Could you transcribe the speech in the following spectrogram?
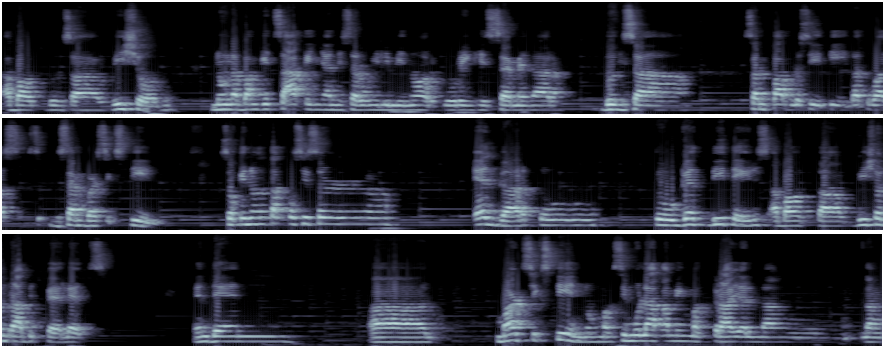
about dun sa vision nung nabanggit sa akin yan ni Sir Willie Minor during his seminar dun sa San Pablo City. That was December 16. So kinontak ko si Sir uh, Edgar to to get details about uh, Vision Rabbit pellets. And then uh, March 16 nung magsimula kaming mag-trial ng ng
